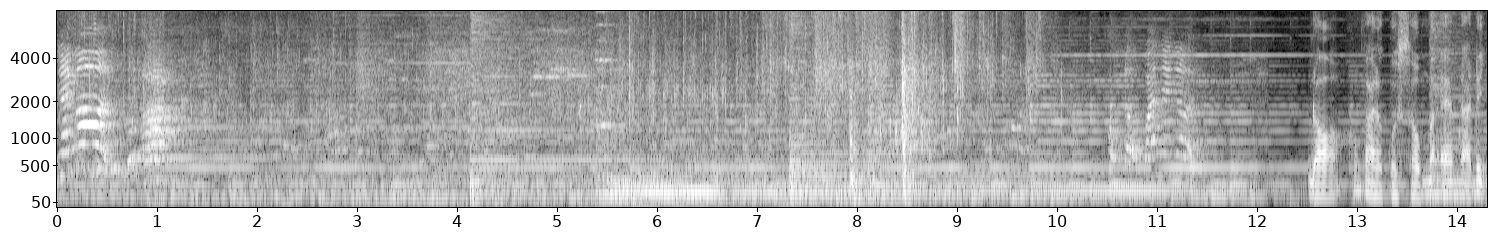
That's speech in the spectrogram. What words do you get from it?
Nhanh ơi! Động quá nhanh ơi! đó không phải là cuộc sống mà em đã định.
